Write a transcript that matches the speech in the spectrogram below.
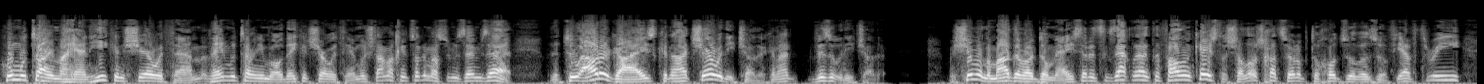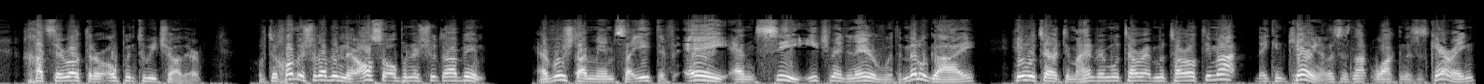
Hu mutar mahan, he can share with them. They can share with him. The two outer guys cannot share with each other, cannot visit with each other. Shimon He said it's exactly like the following case. The shalosh chatzerot p'tuchot zulazuf. You have three chatzerot that are open to each other. They're also open to shut rabim. Evrushtamim sa'it. If A and C each made an eruv with the middle guy, he mutar timahen mutar They can carry. Now this is not walking. This is carrying.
